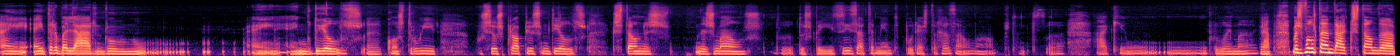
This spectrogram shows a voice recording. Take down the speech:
em, em trabalhar no, no, em, em, modelos, construir os seus próprios modelos que estão nas, nas mãos do, dos países exatamente por esta razão. É? Portanto, há aqui um, um, problema grave. Mas voltando à questão da,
